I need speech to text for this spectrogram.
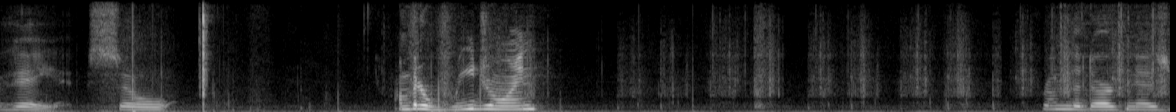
Okay, so... I'm gonna rejoin. From the darkness,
